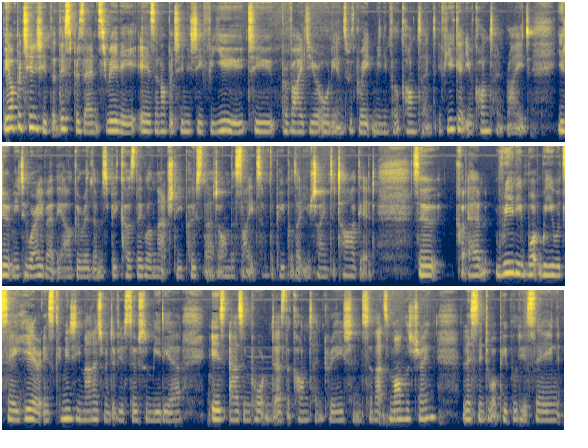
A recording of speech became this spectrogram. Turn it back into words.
the opportunity that this presents really is an opportunity for you to provide your audience with great, meaningful content. If you get your content right, you don't need to worry about the algorithms because they will naturally post that on the sites of the people that you're trying to target. So, um, really, what we would say here is community management of your social media is as important as the content creation. So, that's monitoring, listening to what people are saying,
